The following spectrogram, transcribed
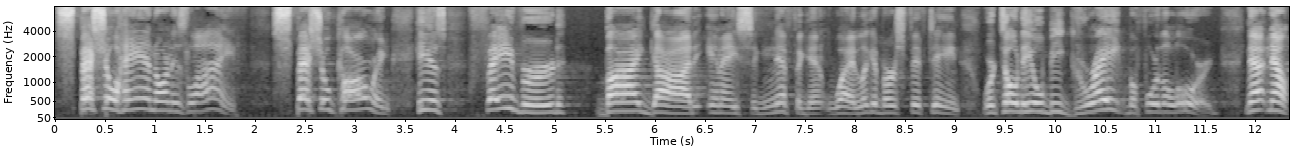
special hand on his life, special calling. He is favored by God in a significant way. Look at verse 15. We're told he will be great before the Lord. Now, now,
